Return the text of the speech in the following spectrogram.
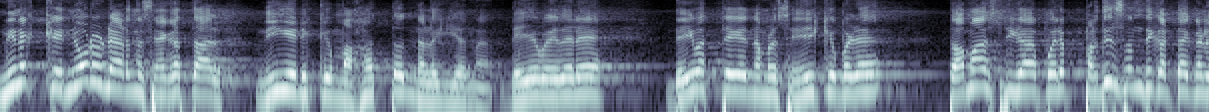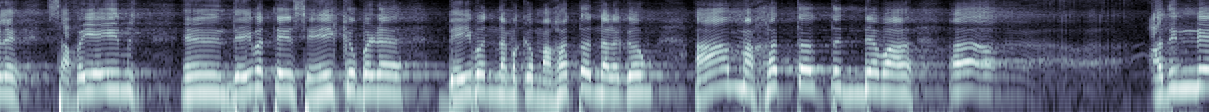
നിനക്ക് എന്നോടുണ്ടായിരുന്ന സ്നേഹത്താൽ നീ എനിക്ക് മഹത്വം നൽകിയെന്ന്. ദൈവവേദലെ ദൈവത്തെ നമ്മൾ സ്നേഹിക്കുമ്പോൾ തോമാസ് പോലെ പ്രതിസന്ധി ഘട്ടങ്ങളിൽ സഭയെയും ദൈവത്തെ സ്നേഹിക്കുമ്പോൾ ദൈവം നമുക്ക് മഹത്വം നൽകും. ആ മഹത്വത്തിന്റെ അതിന്റെ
